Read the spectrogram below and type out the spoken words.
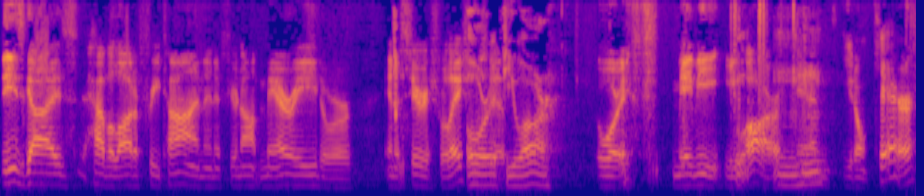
these guys have a lot of free time, and if you're not married or in a serious relationship, Or if you are, or if maybe you are Mm-hmm. and you don't care,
